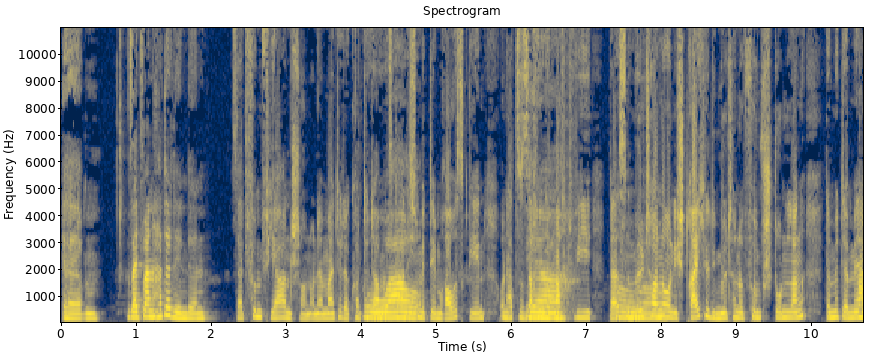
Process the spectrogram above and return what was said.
Ähm, Seit wann hat er den denn? Seit fünf Jahren schon. Und er meinte, der konnte Oh, damals gar wow. nicht mit dem rausgehen und hat so Sachen Ja. gemacht wie, da ist Oh, eine Mülltonne wow. und ich streichel die Mülltonne fünf Stunden lang, damit er merkt,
